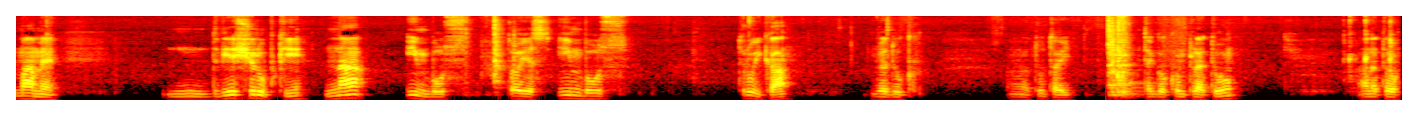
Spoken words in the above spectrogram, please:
mamy dwie śrubki na imbus. To jest imbus trójka według e, tutaj tego kompletu ale to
